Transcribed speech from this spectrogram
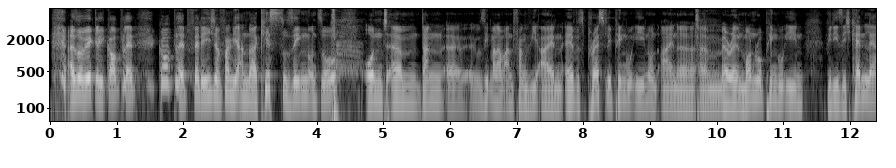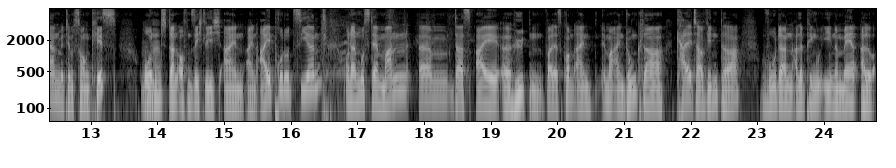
Also wirklich komplett, komplett fertig. Dann fangen die an, da Kiss zu singen und so. Und ähm, dann äh, sieht man am Anfang, wie ein Elvis Presley-Pinguin und eine ähm, Marilyn Monroe-Pinguin, wie die sich kennenlernen mit dem Song Kiss und dann offensichtlich ein, ein Ei produzieren. Und dann muss der Mann ähm, das Ei äh, hüten, weil es kommt ein, immer ein dunkler, kalter Winter, wo dann alle Pinguine, also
